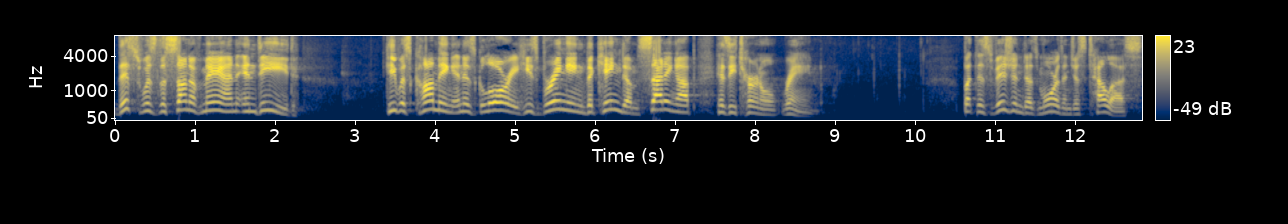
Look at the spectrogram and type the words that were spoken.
This was the Son of Man indeed. He was coming in his glory. He's bringing the kingdom, setting up his eternal reign. But this vision does more than just tell us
